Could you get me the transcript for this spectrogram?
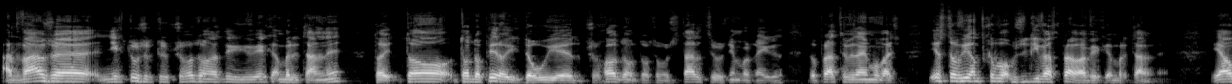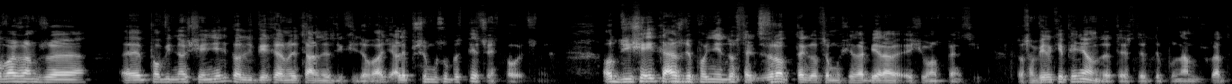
A dwa, że niektórzy, którzy przychodzą na ten wiek emerytalny, to, to, to dopiero ich dołuje, przychodzą, to są już starcy, już nie można ich do pracy wynajmować. Jest to wyjątkowo obrzydliwa sprawa, wiek emerytalny. Ja uważam, że powinno się nie tylko wiek emerytalny zlikwidować, ale przymus ubezpieczeń społecznych. Od dzisiaj każdy powinien dostać zwrot tego, co mu się zabiera siłą z pensji. To są wielkie pieniądze, to jest typu na przykład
